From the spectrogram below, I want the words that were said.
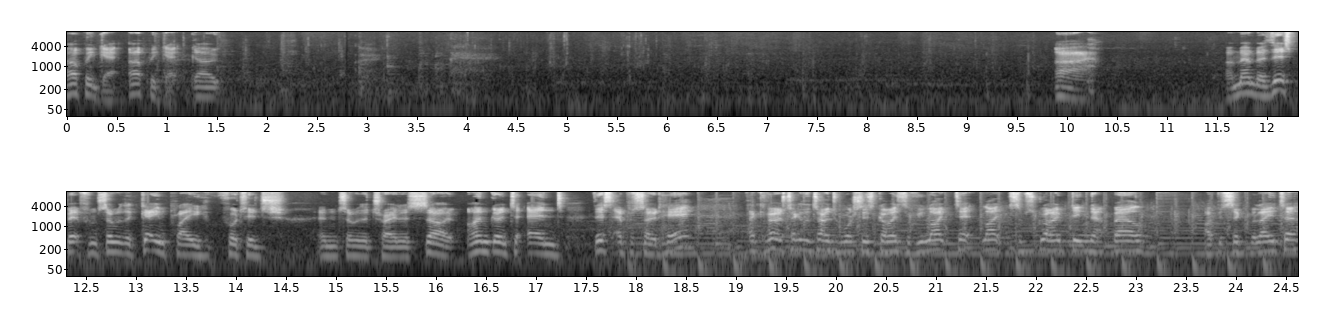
Up we get, up we get, go. Ah. I remember this bit from some of the gameplay footage and some of the trailers. So, I'm going to end this episode here. Thank you very much for taking the time to watch this, guys. If you liked it, like, subscribe, ding that bell. I've been Sigma later.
